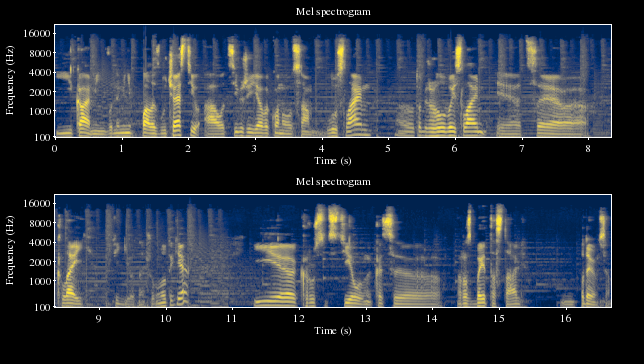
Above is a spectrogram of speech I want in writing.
і камінь. Вони мені попали з лучастів, а оці вже я виконував сам. Blue Slime, е, тобі ж головий слайм, е, це клей, фігі що воно таке. І Crusted Steel, якась розбита сталь. Подивимося.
